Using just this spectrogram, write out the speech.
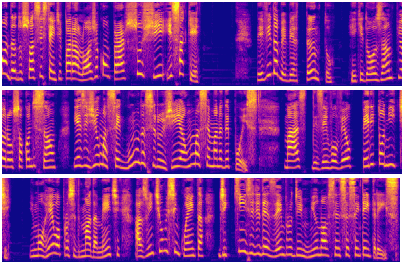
mandando sua assistente para a loja comprar sushi e saquê. Devido a beber tanto, Rick Dozan piorou sua condição e exigiu uma segunda cirurgia uma semana depois, mas desenvolveu peritonite e morreu aproximadamente às 21h50 de 15 de dezembro de 1963.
